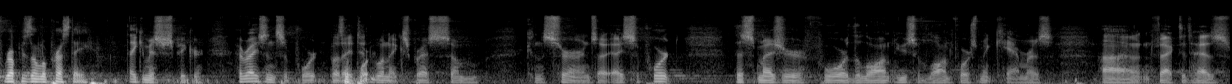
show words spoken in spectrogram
Representative Preste. Thank you, Mr. Speaker. I rise in support, but I did want to express some concerns. I, I support this measure for the law, use of law enforcement cameras. Uh, in fact, it has,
